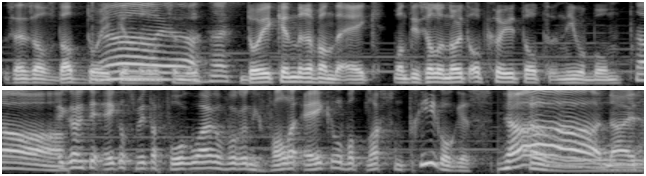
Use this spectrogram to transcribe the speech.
zijn zelfs dat dode Ah, kinderen. Het zijn ja, de nice. dode kinderen van de eik. Want die zullen nooit opgroeien tot een nieuwe boom. Oh. Ik dacht dat die eikels metafoor waren voor een gevallen eikel wat Lars van Trier ook is. Ja, nice.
